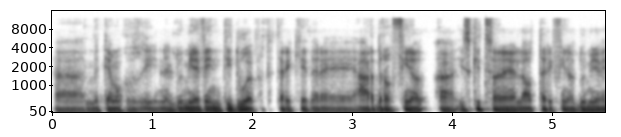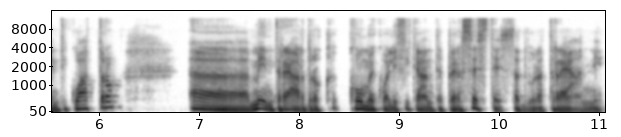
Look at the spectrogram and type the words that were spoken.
Uh, mettiamo così, nel 2022 potete richiedere Hard fino a uh, iscrizione alle lottery fino al 2024, uh, mentre Hard Rock come qualificante per se stessa dura tre anni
